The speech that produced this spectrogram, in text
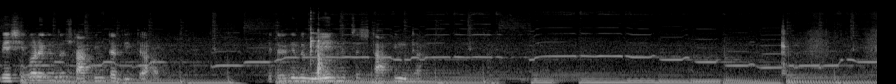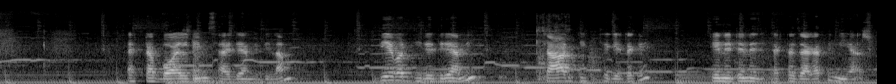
বেশি করে কিন্তু স্টাফিংটা দিতে হবে। এটার কিন্তু মেইন হচ্ছে স্টাফিংটা একটা বয়েল ডিম সাইডে আমি দিলাম। দিয়ে এবার ধীরে ধীরে আমি চার দিক থেকে এটাকে টেনে টেনে একটা জায়গাতে নিয়ে আসব।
